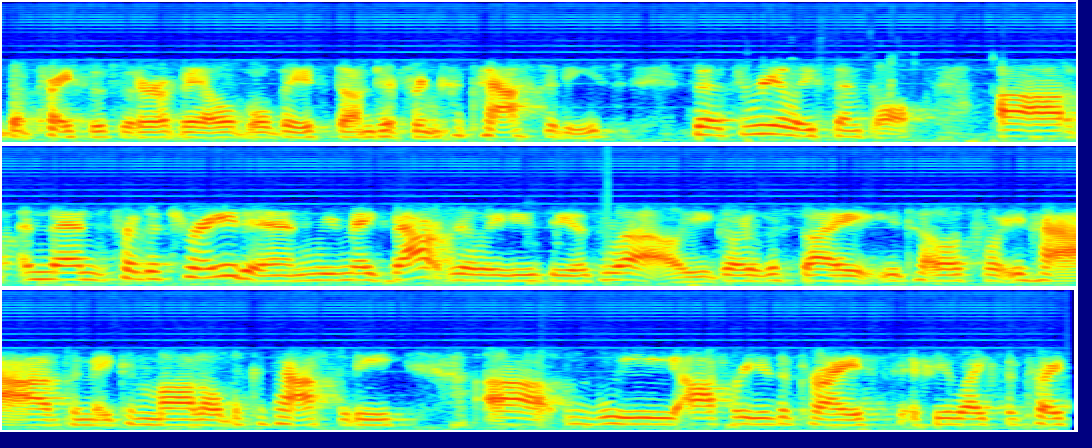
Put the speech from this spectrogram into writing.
the prices that are available based on different capacities. So it's really simple. Uh, and then for the trade-in, we make that really easy as well. You go to the site, you tell us what you have, the make and model, the capacity. Uh, we offer you the price. If you like the price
